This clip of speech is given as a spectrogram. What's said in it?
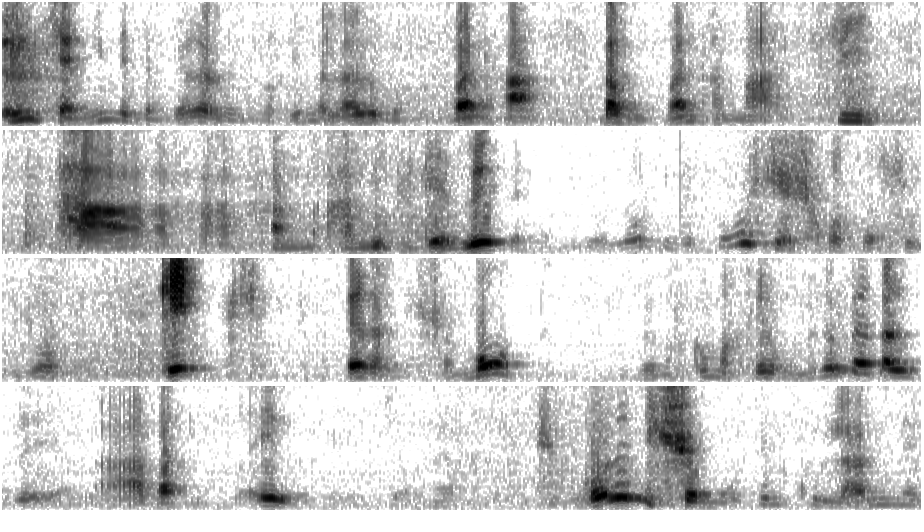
אם שאני מדבר על הדברים הללו במובן, במובן המעשי, המתגלה והביולוגי, בפירוש יש חוסר שוויון, כן? כשאני מדבר על נשמות, במקום אחר הוא מדבר על זה, על אהבת ישראל, שכל הנשמות הן כולן, הן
